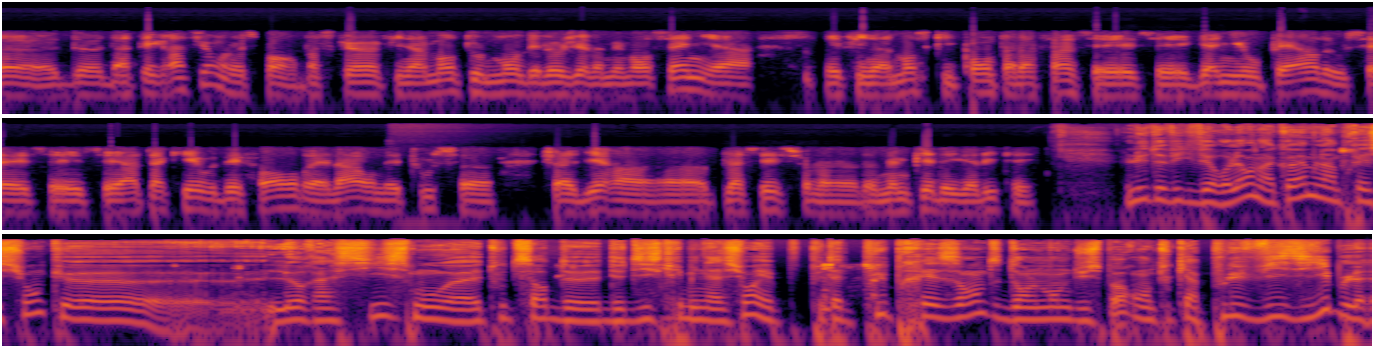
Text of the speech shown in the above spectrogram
euh, d'intégration le sport, parce que finalement tout le monde est logé à la même enseigne et finalement ce qui compte à la fin, c'est gagner ou perdre, ou c'est attaquer ou défendre. Et là, on est tous, euh, j'allais dire, euh, placés sur le, même pied d'égalité. Ludovic Vérolet, on a quand même l'impression que le racisme ou toutes sortes de, de discrimination est peut-être plus présente dans le monde du sport, en tout cas plus visible.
